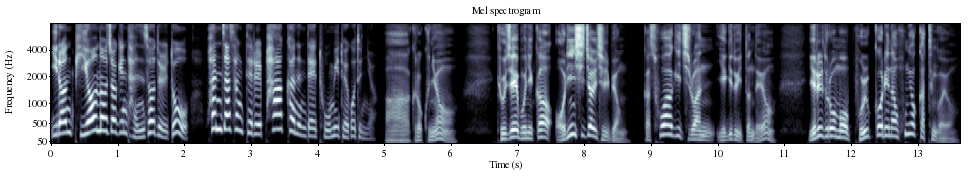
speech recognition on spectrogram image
이런 비언어적인 단서들도 환자 상태를 파악하는 데 도움이 되거든요. 아, 그렇군요. 교재에 보니까 어린 시절 질병, 그러니까 소화기 질환 얘기도 있던데요. 예를 들어 뭐 볼거리나 홍역 같은 거요.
